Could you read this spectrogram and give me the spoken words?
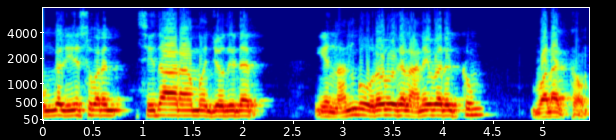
உங்கள் ஈஸ்வரன் சீதாராம ஜோதிடர். என் அன்பு உறவுகள் அனைவருக்கும் வணக்கம்.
